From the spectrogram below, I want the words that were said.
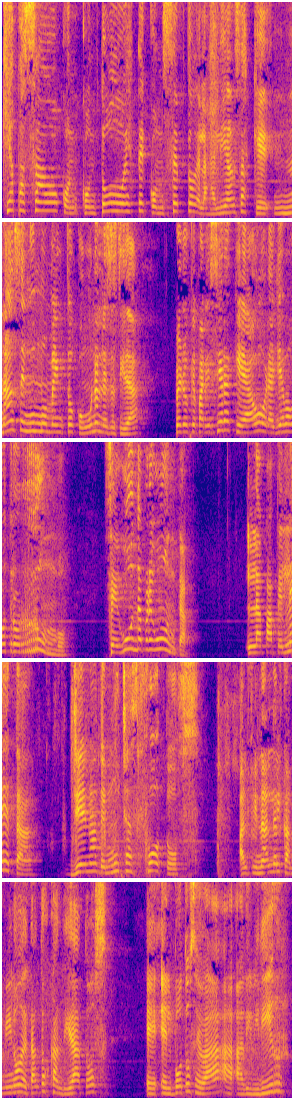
¿Qué ha pasado con, con, todo este concepto de las alianzas que nace en un momento con una necesidad, pero que pareciera que ahora lleva otro rumbo? Segunda pregunta, la papeleta llena de muchas fotos al final del camino de tantos candidatos, eh, el voto se va a dividir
